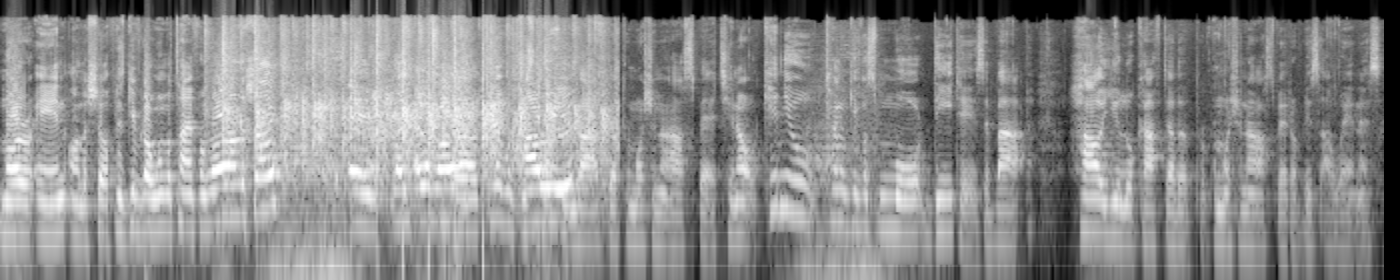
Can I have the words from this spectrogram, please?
Maura in on the show. Please give it up one more time for Maura on the show. And like Hello, Uh, Claire was just How are talking you? about the promotional aspect. You know, can you kind of give us more details about how you look after the promotional aspect of this awareness,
